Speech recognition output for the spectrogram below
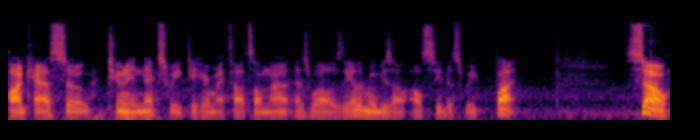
podcast. So tune in next week to hear my thoughts on that as well as the other movies I'll, I'll see this week. But so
